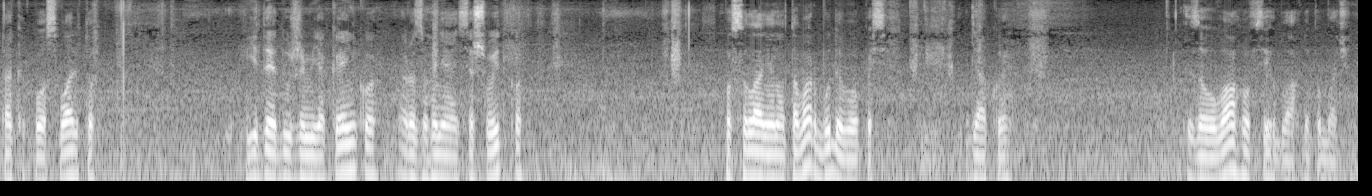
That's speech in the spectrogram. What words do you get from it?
так і по асфальту. Йде дуже м'якенько, розганяється швидко. Посилання на товар буде в описі. Дякую за увагу, всіх благ, до побачення.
